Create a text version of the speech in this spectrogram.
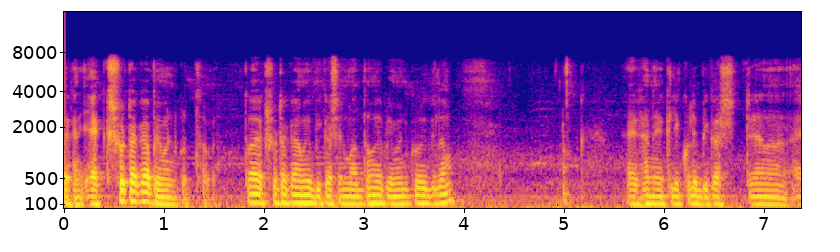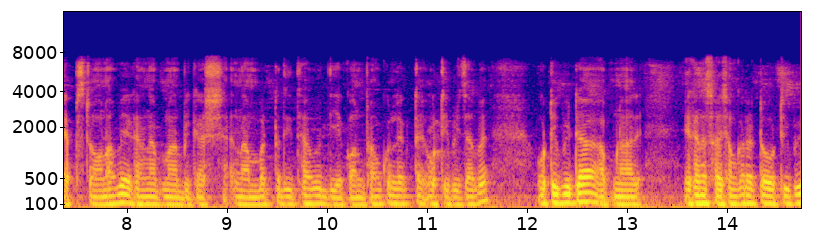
দেখেন, একশো টাকা পেমেন্ট করতে হবে। তো একশো টাকা আমি বিকাশের মাধ্যমে পেমেন্ট করে দিলাম। এখানে ক্লিক করলে বিকাশ অ্যাপসটা অন হবে। এখানে আপনার বিকাশ নাম্বারটা দিতে হবে। দিয়ে কনফার্ম করলে একটা ওটিপি যাবে। ওটিপিটা আপনার এখানে ছয় সংখ্যার একটা ওটিপি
